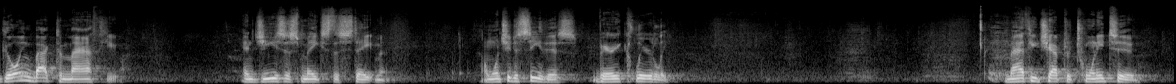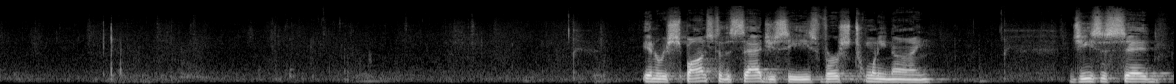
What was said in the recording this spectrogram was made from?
Going back to Matthew, and Jesus makes the statement. I want you to see this very clearly. Matthew chapter 22. In response to the Sadducees, verse 29, Jesus said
